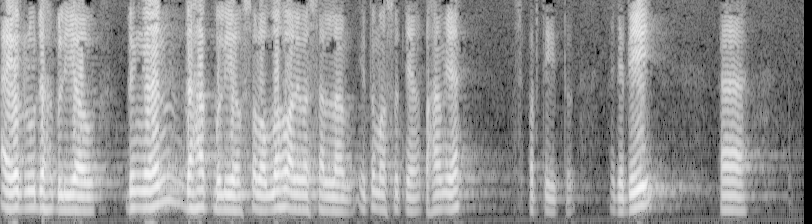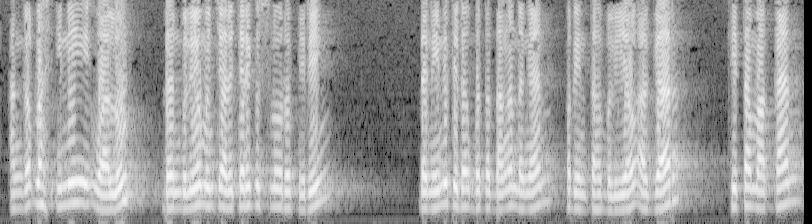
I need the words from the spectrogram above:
air ludah beliau, dengan dahak beliau sallallahu alaihi wasallam. Itu maksudnya, paham ya? Seperti itu. Nah, jadi eh, anggaplah ini waluh dan beliau mencari-cari ke seluruh piring dan ini tidak bertentangan dengan perintah beliau agar kita makan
